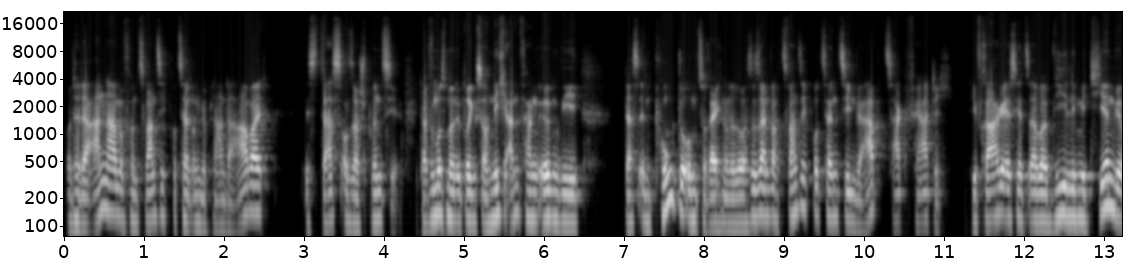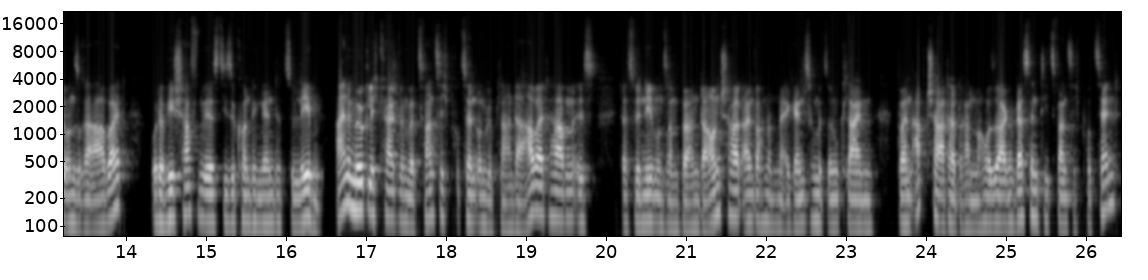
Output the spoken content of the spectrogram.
unter der Annahme von 20 Prozent ungeplanter Arbeit ist das unser Sprintziel. Dafür muss man übrigens auch nicht anfangen, irgendwie das in Punkte umzurechnen oder sowas. Das ist einfach 20 Prozent ziehen wir ab, zack, fertig. Die Frage ist jetzt aber, wie limitieren wir unsere Arbeit oder wie schaffen wir es, diese Kontingente zu leben? Eine Möglichkeit, wenn wir 20 Prozent ungeplante Arbeit haben, ist, dass wir neben unserem Burn-Down-Chart einfach noch eine Ergänzung mit so einem kleinen Burn-Up-Charter dran machen. Wir sagen, das sind die 20 Prozent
